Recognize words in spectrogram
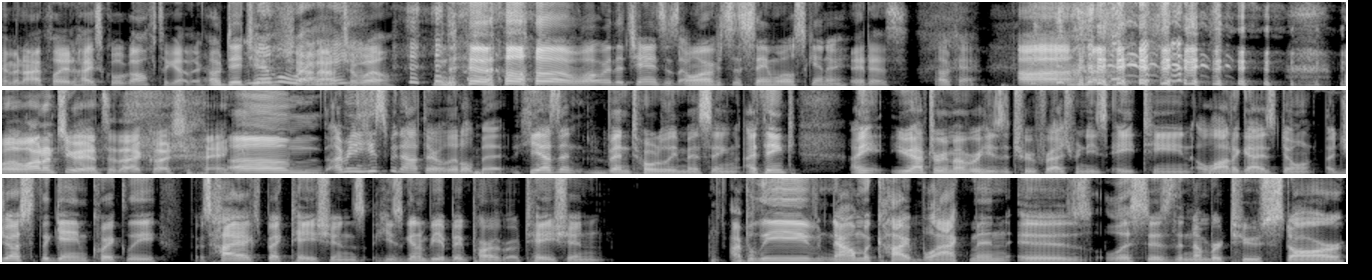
Him and I played high school golf together. Oh, did you? No Shout out to Will. what were the chances? I wonder if it's the same Will Skinner. It is. Okay. Uh, well, why don't you answer that question? Hank? Um, I mean, he's been out there a little bit. He hasn't been totally missing. I think. I you have to remember he's a true freshman. He's 18. A lot of guys don't adjust to the game quickly. There's high expectations. He's going to be a big part of the rotation. I believe now Mekhi Blackmon is listed as the number two star,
